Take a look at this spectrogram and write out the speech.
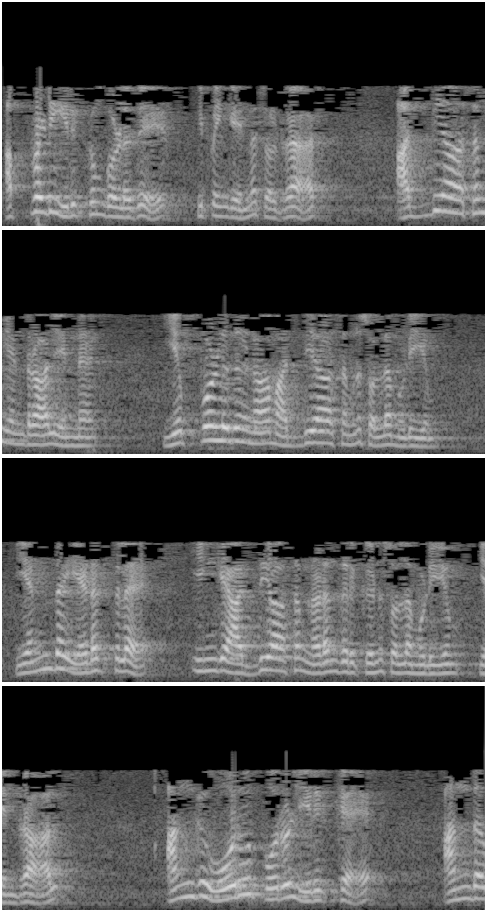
அப்படி இருக்கும் பொழுது இப்ப இங்க என்ன சொல்றார்? அத்தியாசம் என்றால் என்ன? எப்பொழுது நாம் அத்தியாசம்னு சொல்ல முடியும்? எந்த இடத்துல இங்க அத்தியாசம் நடந்திருக்குன்னு சொல்ல முடியும் என்றால் அங்கு ஒரு பொருள் இருக்க அந்த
